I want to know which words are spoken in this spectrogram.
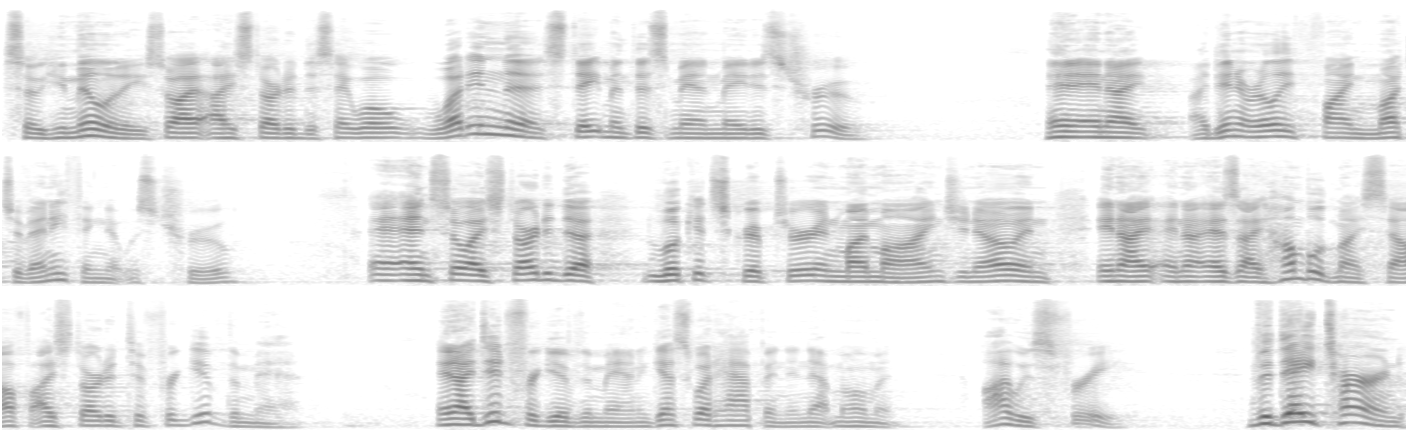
So, humility. So, I, I, started to say, well, what in the statement this man made is true? And, and I, I didn't really find much of anything that was true. And, so I started to look at Scripture in my mind, you know, and, and, I, and I, as I humbled myself, I started to forgive the man. And I did forgive the man. And guess what happened in that moment? I was free. The day turned.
